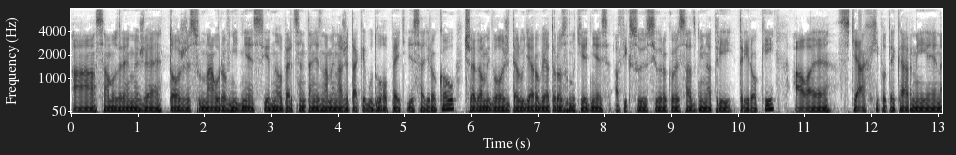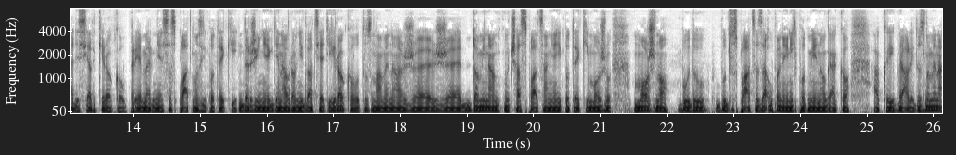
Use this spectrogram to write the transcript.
a samozrejme, že to, že sú na úrovni dnes 1% neznamená, že také budú o 5-10 rokov, čo je veľmi dôležité ľudia robia to rozhodnutie dnes a fixujú si úrokové sadzby na 3, 3 roky, ale vzťah hypotekárny je na desiatky rokov. Priemerne sa splatnosť hypotéky drží niekde na úrovni 20 rokov. To znamená, že, že dominantnú časť splácania hypotéky môžu, možno budú, budú splácať za úplne iných podmienok, ako, ako ich brali. To znamená,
